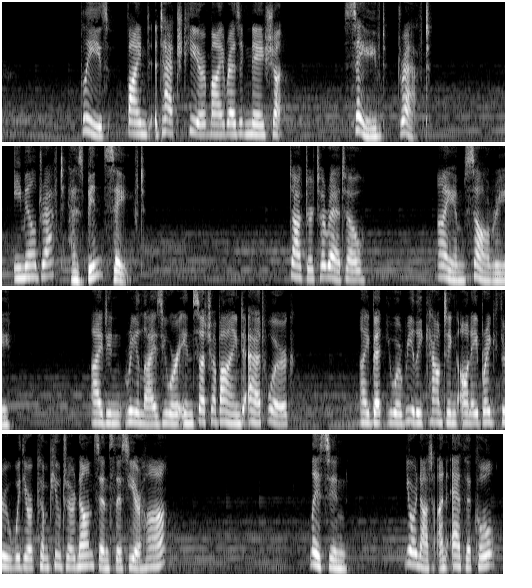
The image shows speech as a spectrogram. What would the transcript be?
Please find attached here my resignation. Saved draft. Email draft has been saved. Dr. Toretto, I am sorry. I didn't realize you were in such a bind at work. I bet you were really counting on a breakthrough with your computer nonsense this year, huh? Listen, you're not unethical.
